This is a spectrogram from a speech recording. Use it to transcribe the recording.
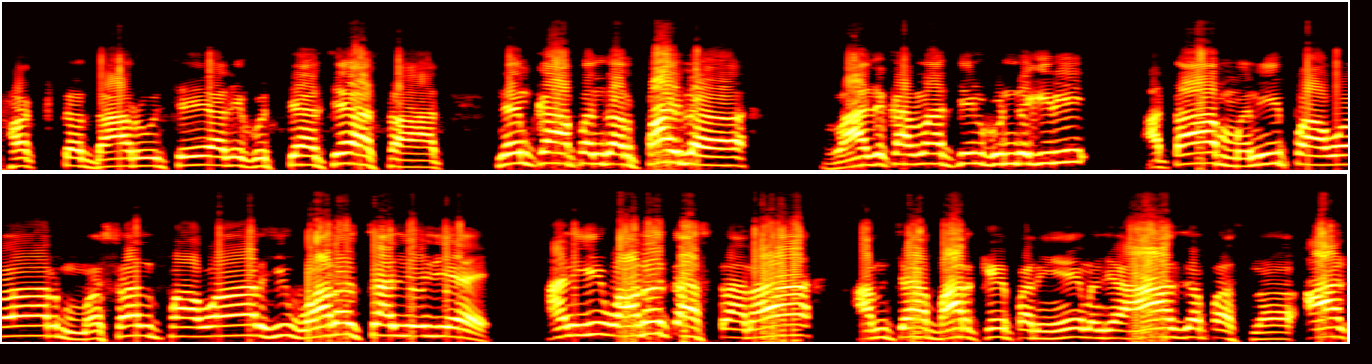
फक्त दारूचे आणि गुत्त्याचे असतात. नेमकं आपण जर पाहिलं राजकारणातील गुंडगिरी आता मनी पॉवर मसल पॉवर ही वाढत चाललेली आहे. आणि ही वाढत असताना आमच्या बारकेपणी म्हणजे आजपासनं आठ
